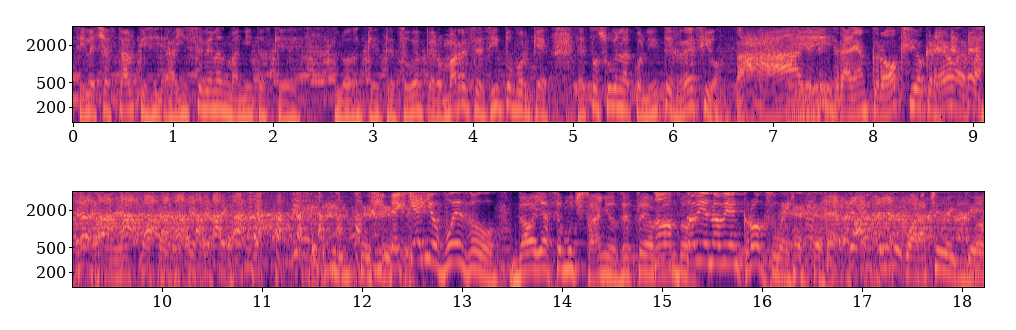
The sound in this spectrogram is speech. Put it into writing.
si le echas talco y sí- ahí se ven las manitas que, lo, que te suben, pero más recesito porque estos suben la colinita y recio. Ay, Sí. traían crocs, yo creo. ¿En qué año fue eso? No, ya hace muchos años, yo estoy No, pues hablando... todavía no habían crocs, güey. Ah, entonces guarache de, de,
